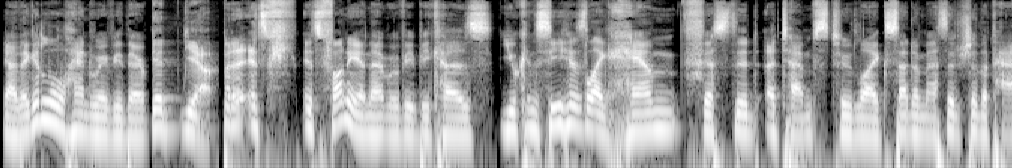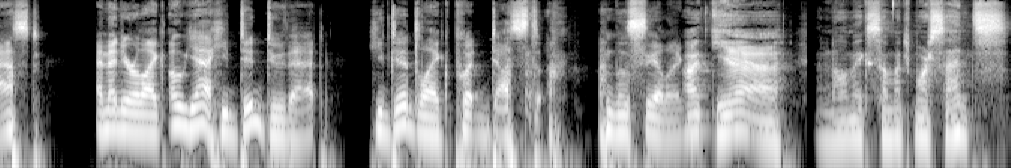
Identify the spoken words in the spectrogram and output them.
Yeah, they get a little hand wavy there. It, yeah, But it's it's funny in that movie because you can see his like ham-fisted attempts to like send a message to the past, and then you're like, oh yeah, he did do that. He did like put dust on the ceiling, I, yeah. And it all makes so much more sense.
